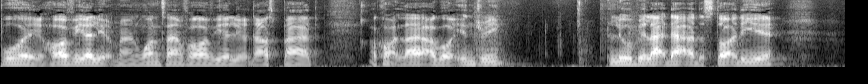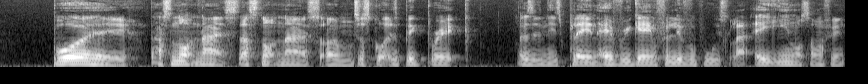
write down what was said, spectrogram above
boy, Harvey Elliott, man. One time for Harvey Elliott. That's bad. I can't lie, I got injury. A little bit like that at the start of the year. Boy, that's not nice. That's not nice. Um, just got his big break, as in he's playing every game for Liverpool. It's like 18 or something.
